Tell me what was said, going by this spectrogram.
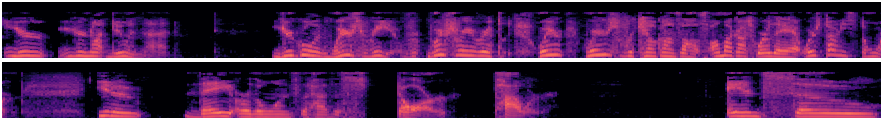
You're, you're not doing that. You're going, where's Rhea? Where's Rhea Ripley? Where, where's Raquel Gonzalez? Oh my gosh, where are they at? Where's Toni Storm? You know, they are the ones that have the star power. And so,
